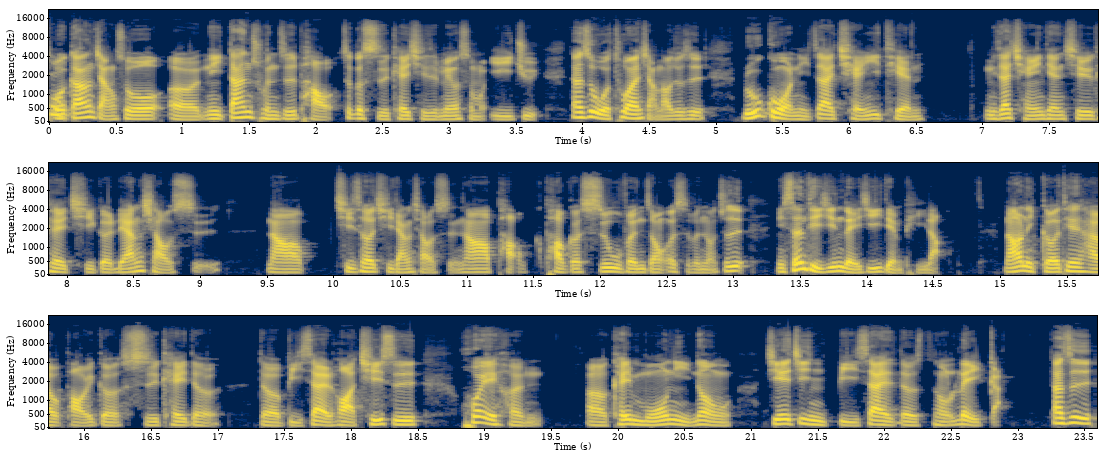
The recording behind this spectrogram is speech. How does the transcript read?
我刚刚讲说，呃，你单纯只跑这个十 K 其实没有什么依据。但是我突然想到，就是如果你在前一天，你在前一天其实可以骑个两小时，然后骑车骑两小时，然后跑跑个十五分钟、二十分钟，就是你身体已经累积一点疲劳，然后你隔天还有跑一个十 K 的的比赛的话，其实会很呃，可以模拟那种接近比赛的那种累感。但是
